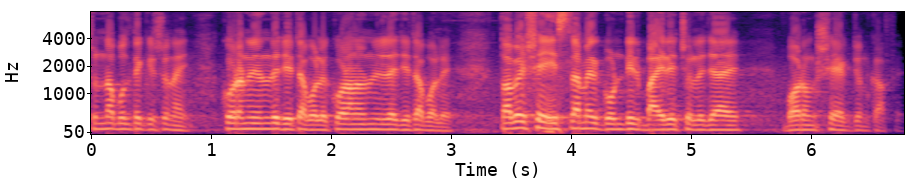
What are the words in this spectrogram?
সুন্না বলতে কিছু নাই, কোরআন যেটা বলে, কোরআন যেটা বলে, তবে সে ইসলামের গণ্ডির বাইরে চলে যায়, বরং সে একজন কাফের।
